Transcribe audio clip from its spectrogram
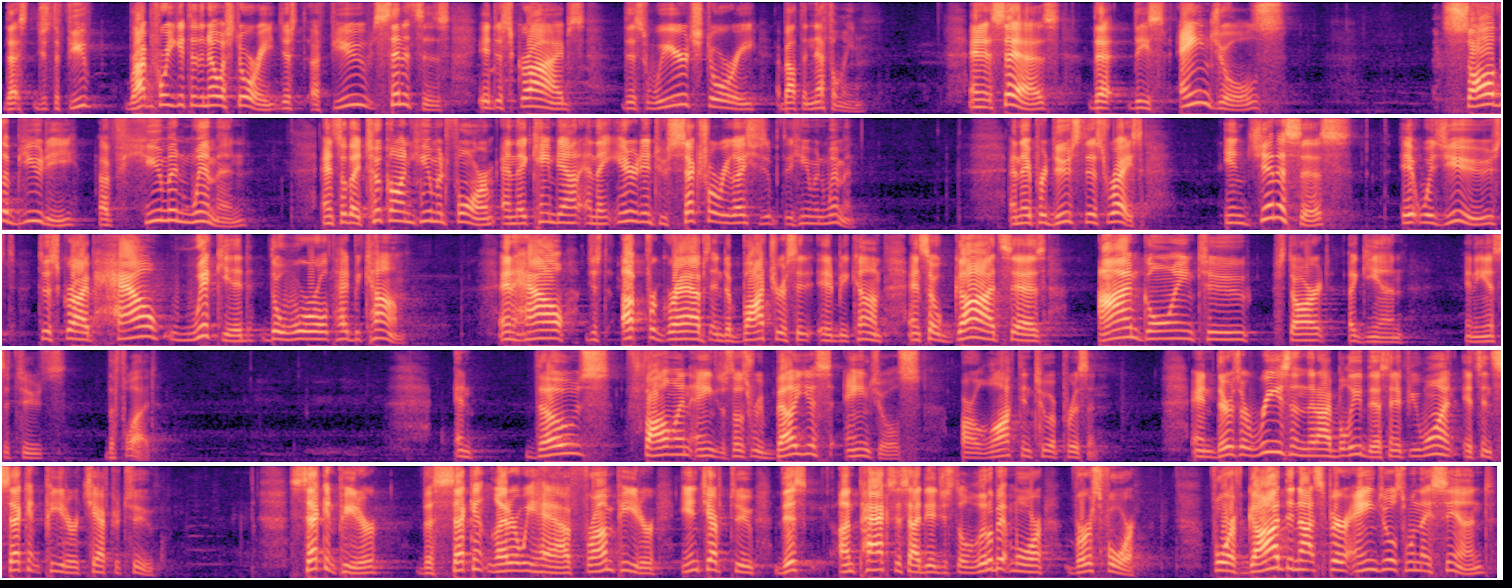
that's just a few, right before you get to the Noah story, just a few sentences, it describes this weird story about the Nephilim. And it says that these angels saw the beauty of human women and so they took on human form and they came down and they entered into sexual relationship with the human women. and they produced this race. In Genesis, it was used to describe how wicked the world had become and how just up for grabs and debaucherous it had become. And so God says, I'm going to start again, and He institutes the flood. And those fallen angels, those rebellious angels, are locked into a prison. And there's a reason that I believe this, and if you want, it's in 2 Peter chapter 2. 2 Peter, the second letter we have from Peter in chapter 2, this unpacks this idea just a little bit more. Verse 4 For if God did not spare angels when they sinned,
